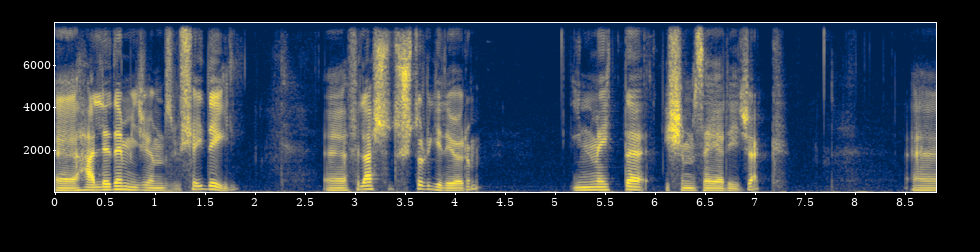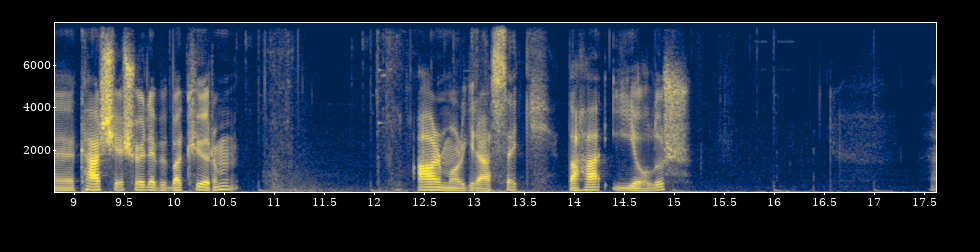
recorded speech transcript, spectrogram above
e, halledemeyeceğimiz bir şey değil. E, flash tutuştur giriyorum. Invade'de işimize yarayacak. E, karşıya şöyle bir bakıyorum. Armor girersek daha iyi olur. E,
